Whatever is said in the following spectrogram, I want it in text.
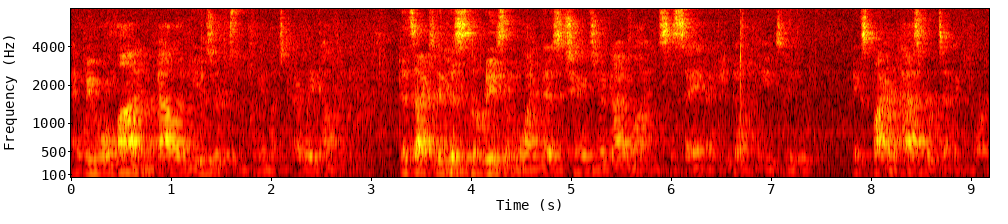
And we will find valid users in pretty much every company. It's actually, this is the reason why NIST changed their guidelines to say that you don't need to expire passwords anymore.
